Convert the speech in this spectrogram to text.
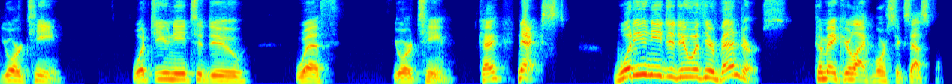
your team? What do you need to do with your team? Okay. Next, what do you need to do with your vendors to make your life more successful?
